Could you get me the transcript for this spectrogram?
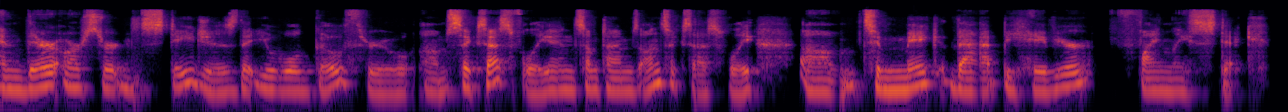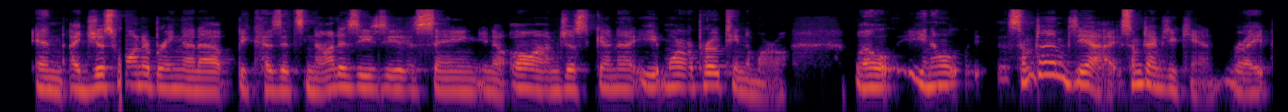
And there are certain stages that you will go through um, successfully and sometimes unsuccessfully um, to make that behavior finally stick. And I just want to bring that up because it's not as easy as saying, you know, oh, I'm just going to eat more protein tomorrow. Well, you know, sometimes, yeah, sometimes you can, right?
